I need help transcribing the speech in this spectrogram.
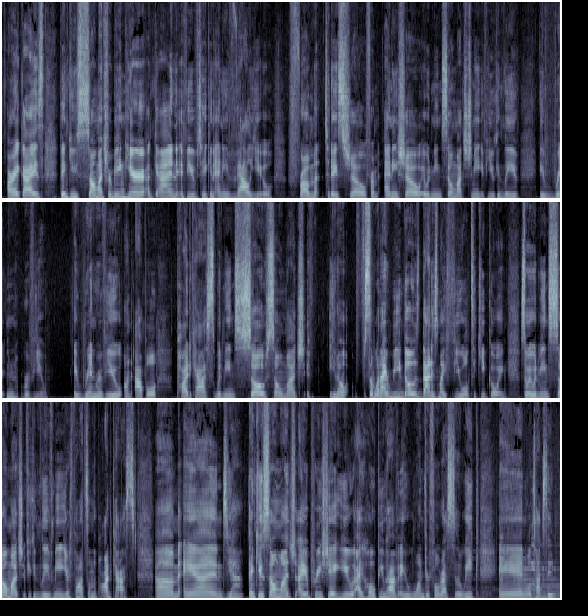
All right, guys, thank you so much for being here. Again, if you've taken any value from today's show, from any show, it would mean so much to me if you could leave a written review. A written review on Apple Podcasts would mean so, so much. If you know, so when I read those, that is my fuel to keep going. So it would mean so much if you could leave me your thoughts on the podcast. Um, and yeah, thank you so much. I appreciate you. I hope you have a wonderful rest of the week, and we'll talk soon.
